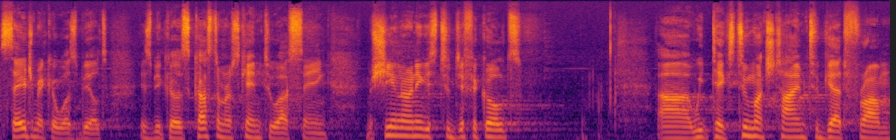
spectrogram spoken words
SageMaker was built is because customers came to us saying, machine learning is too difficult. Uh, it takes too much time to get from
